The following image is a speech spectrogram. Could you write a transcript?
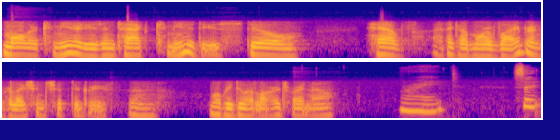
smaller communities, intact communities, still have, I think, a more vibrant relationship to grief than what we do at large right now. Right. So,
